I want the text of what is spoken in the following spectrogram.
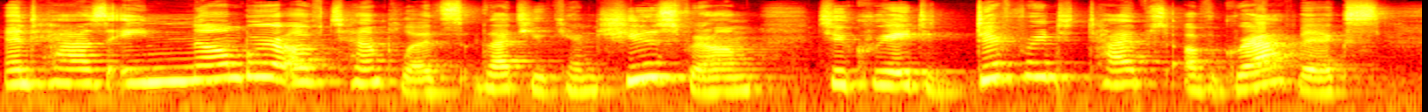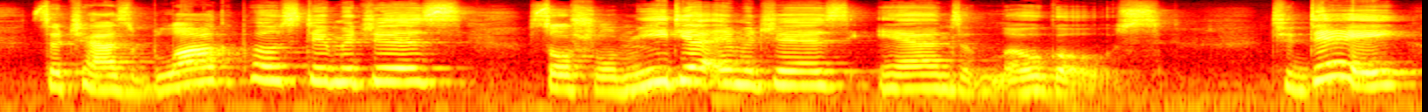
and has a number of templates that you can choose from to create different types of graphics such as blog post images, social media images, and logos. Today,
